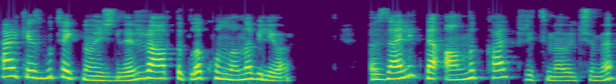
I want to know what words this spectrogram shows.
herkes bu teknolojileri rahatlıkla kullanabiliyor. Özellikle anlık kalp ritmi ölçümü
